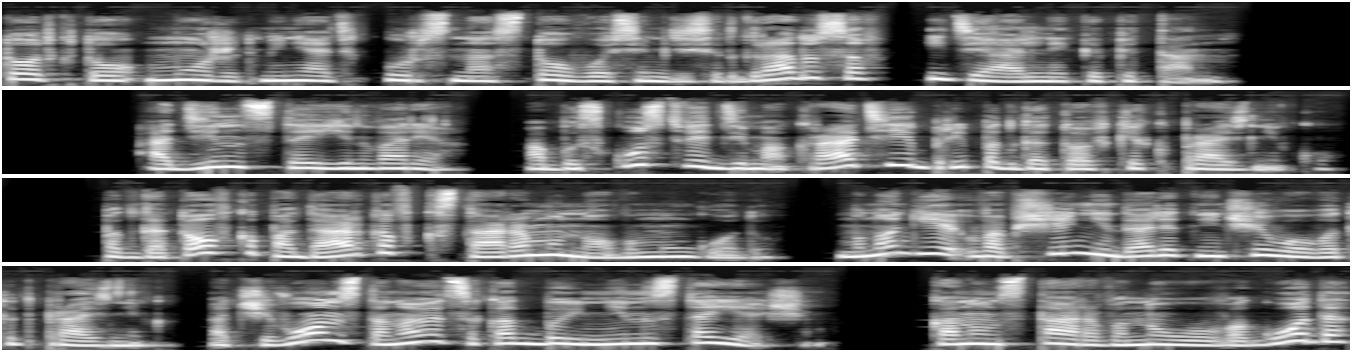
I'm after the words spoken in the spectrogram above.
Тот, кто может менять курс на 180 градусов – идеальный капитан. 11 января. Об искусстве демократии при подготовке к празднику. Подготовка подарков к Старому Новому году. Многие вообще не дарят ничего в этот праздник, отчего он становится как бы не настоящим. В канун Старого Нового года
